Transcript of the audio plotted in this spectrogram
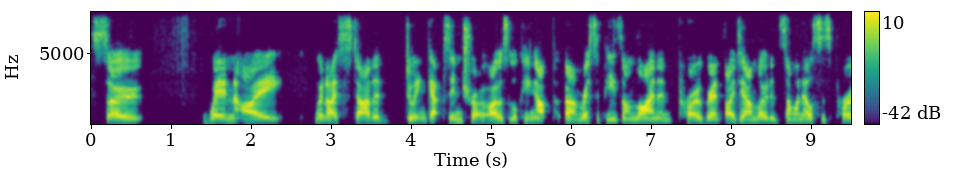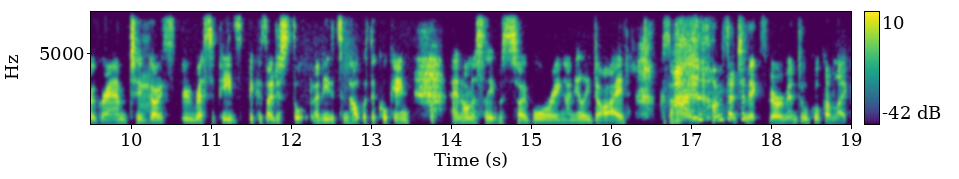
So when I when I started doing GAPS intro, I was looking up um, recipes online and program. I downloaded someone else's program to go through recipes because I just thought I needed some help with the cooking. And honestly, it was so boring. I nearly died because I'm such an experimental cook. I'm like,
